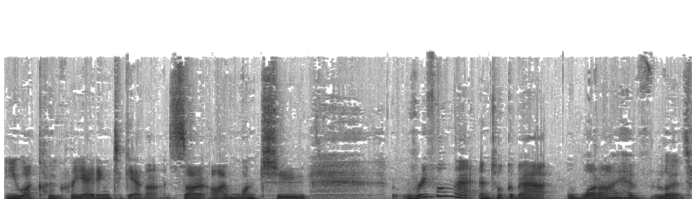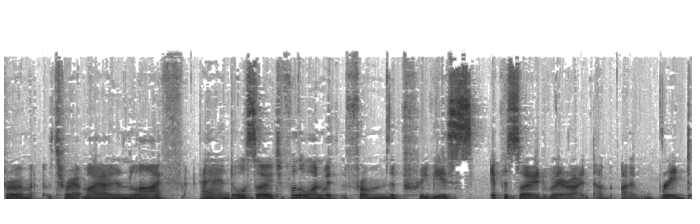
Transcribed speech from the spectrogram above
you are co-creating together. So I want to riff on that and talk about what I have learnt through, throughout my own life, and also to follow on with from the previous episode where I, I read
